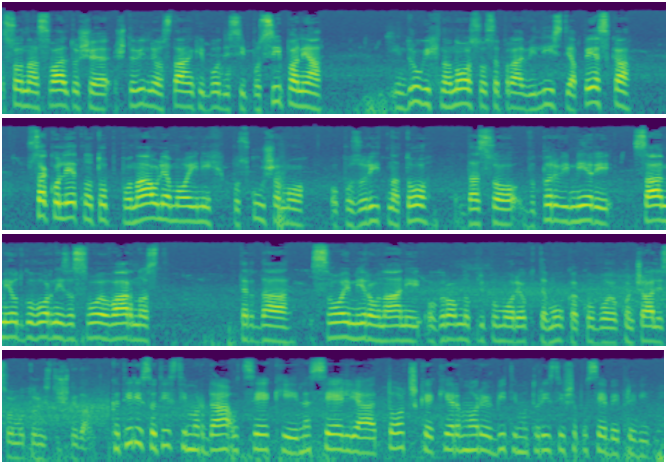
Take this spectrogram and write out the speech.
so na asfaltu še številni ostanki, bodi si posipanja in drugih nanosov, se pravi listja, peska. Vsako letno to ponavljamo in jih poskušamo opozoriti na to, da so v prvi meri sami odgovorni za svojo varnost ter da s svojimi ravnanji ogromno pripomorijo k temu, kako bojo končali svoj motoristični dan. Kateri so tisti morda odseki, naselja, točke, kjer morajo biti motoristi še posebej previdni?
